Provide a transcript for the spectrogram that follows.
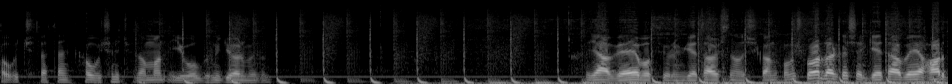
Havuç zaten havuçun hiçbir zaman iyi olduğunu görmedim. Ya V'ye basıyorum GTA 5'ten alışkanlık olmuş. Bu arada arkadaşlar GTA B'ye hard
